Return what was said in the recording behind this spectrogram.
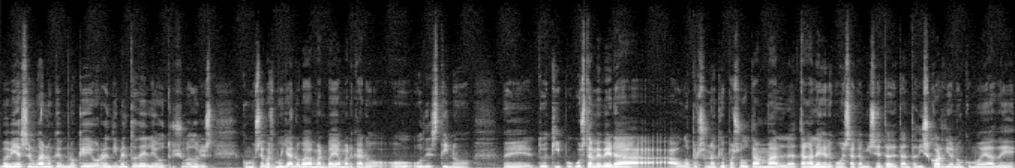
vai a ser un ano que no que o rendimento dele e outros xogadores como Sebas Moyano vai a, vai a marcar o, o, o destino eh, do equipo. Gústame ver a, a unha persona que o pasou tan mal, tan alegre con esa camiseta de tanta discordia, non como é a de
